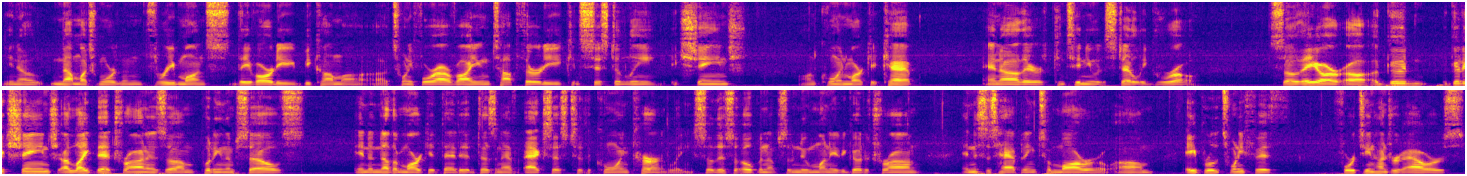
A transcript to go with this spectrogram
you know, not much more than three months, they've already become a 24 hour volume top 30 consistently exchange on Coin Market Cap, And uh, they're continuing to steadily grow. So they are uh, a good a good exchange. I like that Tron is um, putting themselves in another market that it doesn't have access to the coin currently. So this will open up some new money to go to Tron, and this is happening tomorrow, um, April the 25th, 1400 hours,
